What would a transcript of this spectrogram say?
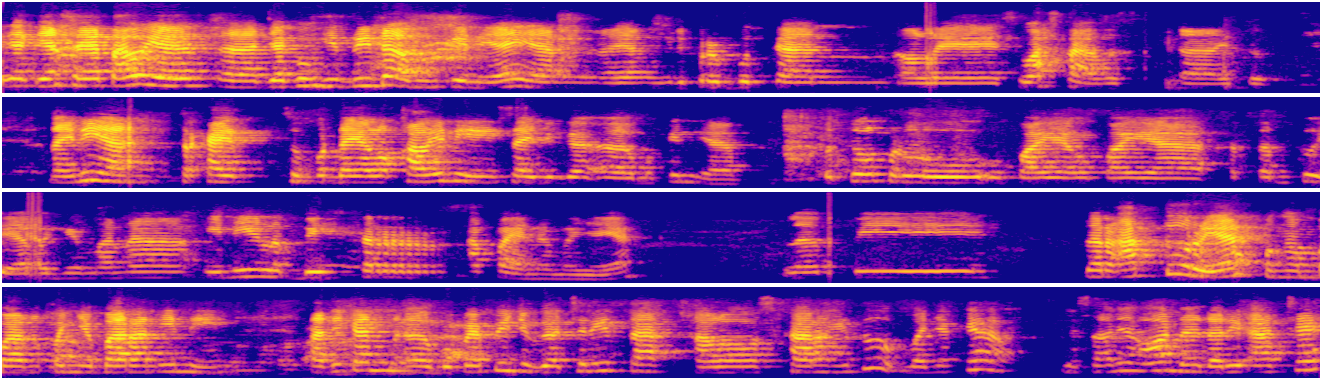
yang, yang saya tahu ya uh, jagung hibrida mungkin ya yang yang diperebutkan oleh swasta uh, itu. Nah ini yang terkait sumber daya lokal ini saya juga uh, mungkin ya betul perlu upaya-upaya tertentu ya bagaimana ini lebih ter apa ya namanya ya lebih teratur ya pengembang penyebaran ini. Tadi kan uh, Bu Pevi juga cerita kalau sekarang itu banyaknya misalnya oh ada dari Aceh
